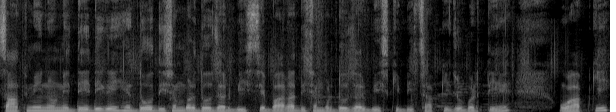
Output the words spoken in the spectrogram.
साथ में इन्होंने दे दी गई हैं। दो दिसंबर 2020 से 12 दिसंबर 2020 के बीच आपकी जो भर्ती है, वो आपकी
